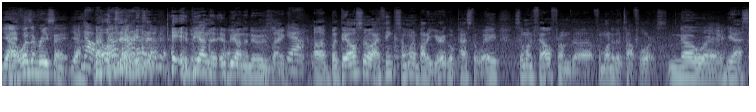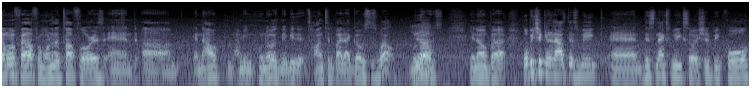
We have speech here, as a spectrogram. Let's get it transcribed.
yeah, it think- wasn't recent. Yeah, No. that wasn't recent. It'd be on the it'd be on the news like. Yeah. Uh, but they also, I think, someone about a year ago passed away. Someone fell from the from one of the top floors. no way. Yeah, someone fell from one of the top floors, and um, and now, I mean, who knows? Maybe it's haunted by that ghost as well. Who Yeah. knows? You know, but we'll be checking it out this week and this next week, so it should be cool.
